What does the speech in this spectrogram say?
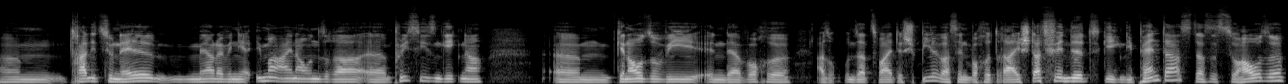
Ähm, traditionell mehr oder weniger immer einer unserer äh, Preseason-Gegner. Ähm, genauso wie in der Woche, also unser zweites Spiel, was in Woche 3 stattfindet, gegen die Panthers. Das ist zu Hause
